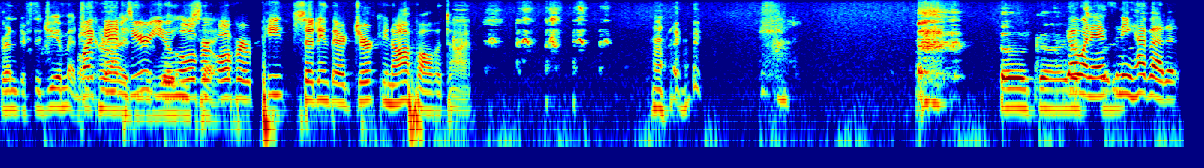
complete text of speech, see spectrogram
Brenda, if the geometric Well, I can't hear is you over say- over Pete sitting there jerking off all the time. Oh god. Go on, funny. Anthony, have at it.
